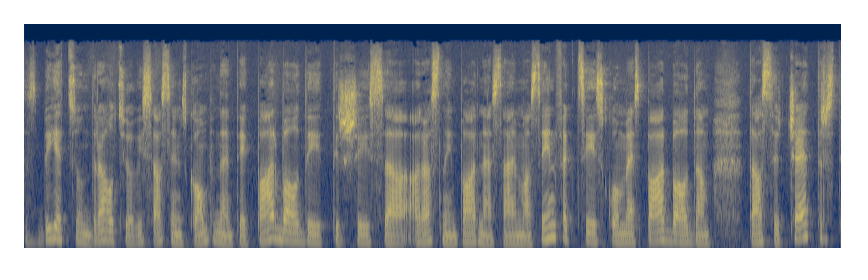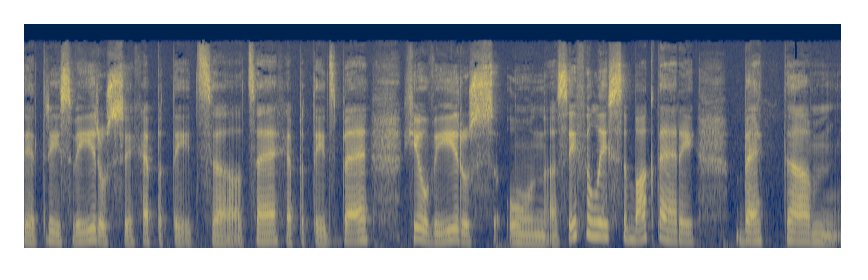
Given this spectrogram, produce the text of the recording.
tas biets un drauds, jo visi asins komponenti tiek pārbaudīti, ir šīs ar asnīm pārnēsājumās infekcijas, ko mēs pārbaudām. Tās ir četras, tie trīs vīrusi - hepatīts C, hepatīts B, HIV vīrus un sifilisa baktērija. Bet bet um,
